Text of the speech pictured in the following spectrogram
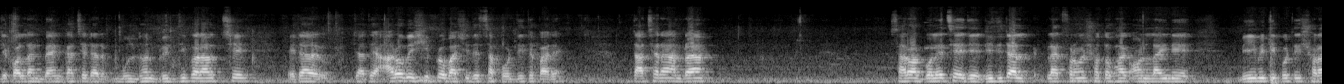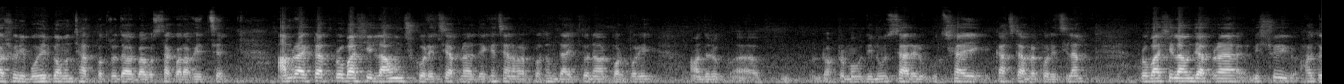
যে কল্যাণ ব্যাংক আছে, এটার মূলধন বৃদ্ধি করা হচ্ছে। এটা যাতে আরও বেশি প্রবাসীদের সাপোর্ট দিতে পারে। তাছাড়া আমরা সারওয়ার বলেছে যে ডিজিটাল প্ল্যাটফর্মে শতভাগ অনলাইনে বিএমইটি কর্তৃক সরাসরি বহির্গমন ছাড়পত্র দেওয়ার ব্যবস্থা করা হয়েছে। আমরা একটা প্রবাসী লাউঞ্জ করেছি, আপনারা দেখেছেন আমরা প্রথম দায়িত্ব নেওয়ার পরপরই আমাদের ডক্টর মোহাম্মদ ইনুস স্যারের উৎসাহে কাজটা আমরা করেছিলাম। প্রবাসী লাউঞ্জে আপনারা নিশ্চয়ই হয়তো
